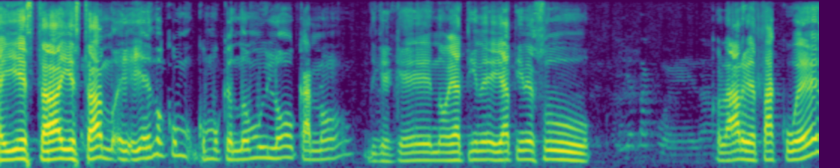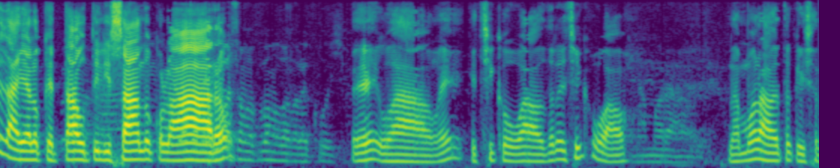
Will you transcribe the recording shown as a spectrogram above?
Ahí está, ahí está. Ella no como, como que no es muy loca, ¿no? Dije que no, ella tiene, ella tiene su... Claro, ella está cuerda, ella lo que está utilizando, claro. Eso me pongo cuando lo escucho. Eh, wow, eh. Qué chico, wow. Tú eres chico, wow. Enamorado, Enamorado de esto que hizo.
